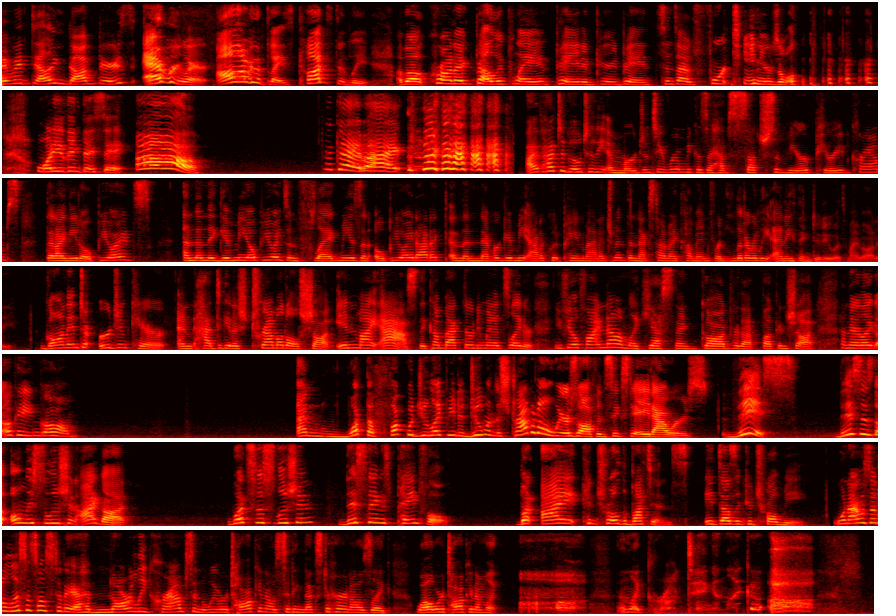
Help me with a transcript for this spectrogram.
I've been telling doctors everywhere, all over the place, constantly about chronic pelvic pain, pain and period pain since I was 14 years old. what do you think they say? Oh, okay, bye. I've had to go to the emergency room because I have such severe period cramps that I need opioids. And then they give me opioids and flag me as an opioid addict and then never give me adequate pain management the next time I come in for literally anything to do with my body gone into urgent care and had to get a tramadol shot in my ass. They come back 30 minutes later. You feel fine now? I'm like, yes, thank God for that fucking shot. And they're like, okay, you can go home. And what the fuck would you like me to do when this tramadol wears off in six to eight hours? This, this is the only solution I got. What's the solution? This thing is painful, but I control the buttons. It doesn't control me. When I was at Alyssa's house today, I had gnarly cramps and we were talking. I was sitting next to her and I was like, while we're talking, I'm like, oh, and like grunting and like. Oh.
